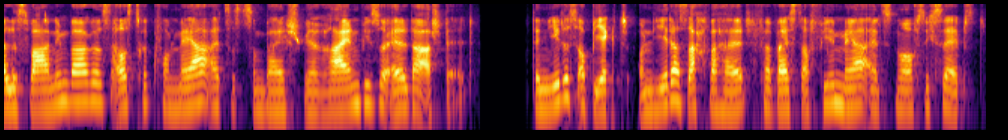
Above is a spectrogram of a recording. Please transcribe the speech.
Alles Wahrnehmbare ist Ausdruck von mehr, als es zum Beispiel rein visuell darstellt. Denn jedes Objekt und jeder Sachverhalt verweist auf viel mehr als nur auf sich selbst.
